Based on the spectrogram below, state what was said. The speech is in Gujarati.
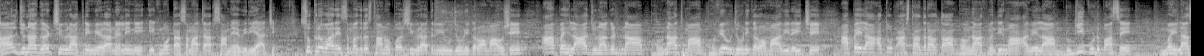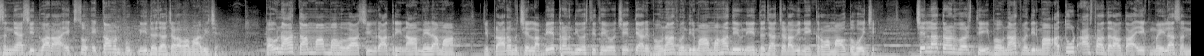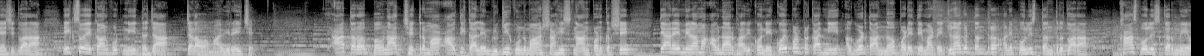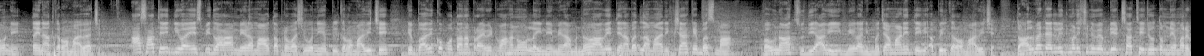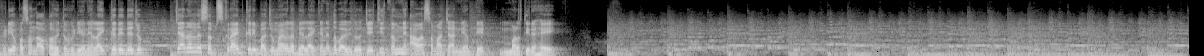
હાલ જુનાગઢ શિવરાત્રી મેળાને લઈને એક મોટા સમાચાર સામે આવી રહ્યા છે. શુક્રવારે સમગ્ર સ્થાનો પર શિવરાત્રીની ઉજવણી કરવામાં આવશે. આ પહેલા જુનાગઢના ભવનાથમાં ભવ્ય ઉજવણી કરવામાં આવી રહી છે. આ પહેલા અતૂટ આસ્થા ધરાવતા ભવનાથ મંદિરમાં આવેલા મૃગી કુંડ પાસે મહિલા સંન્યાસી દ્વારા એકસો એકાવન ફૂટની ધજા ચડાવવામાં આવી છે. ભવનાથ ધામમાં મહાશિવરાત્રિના મેળામાં જે પ્રારંભ છેલ્લા બે, ત્રણ દિવસથી થયો છે, ત્યારે ભવનાથ મંદિરમાં મહાદેવને ધજા ચડાવીને કરવામાં આવતો હોય છે. છેલ્લા ત્રણ વર્ષથી ભવનાથ મંદિરમાં અતૂટ આસ્થા ધરાવતા એક મહિલા સંન્યાસી દ્વારા એકસો એકાવન ફૂટની ધજા ચડાવવામાં આવી રહી છે. આ તરફ ભવનાથ ક્ષેત્રમાં આવતીકાલે મૃગીકુંડમાં શાહી સ્નાન પણ કરશે. ત્યારે મેળામાં આવનાર ભાવિકોને કોઈ પણ પ્રકારની અગવડતા ન પડે તે માટે જુનાગઢ તંત્ર અને પોલીસ તંત્ર દ્વારા ખાસ પોલીસ કર્મીઓને તૈનાત કરવામાં આવ્યા છે. આ સાથે ડીવાયએસપી દ્વારા મેળામાં આવતા પ્રવાસીઓની અપીલ કરવામાં આવી છે કે ભાવિકો પોતાના પ્રાઇવેટ વાહનો લઈને મેળામાં ન આવે તેના બદલામાં રિક્ષા કે બસમાં ભવનાથ સુધી આવી મેળાની મજા માણે તેવી અપીલ કરવામાં આવી છે. તો હાલ માટે એટલું જ મળીશું નવી અપડેટ સાથે. જો તમને અમારા વીડિયો પસંદ આવતા હોય તો વિડીયોને લાઇક કરી દેજો. ચેનલને સબસ્ક્રાઇબ કરી બાજુમાં આવેલા બે લાઇકને દબાવી દો જેથી તમને આવા સમાચારની અપડેટ મળતી રહે.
